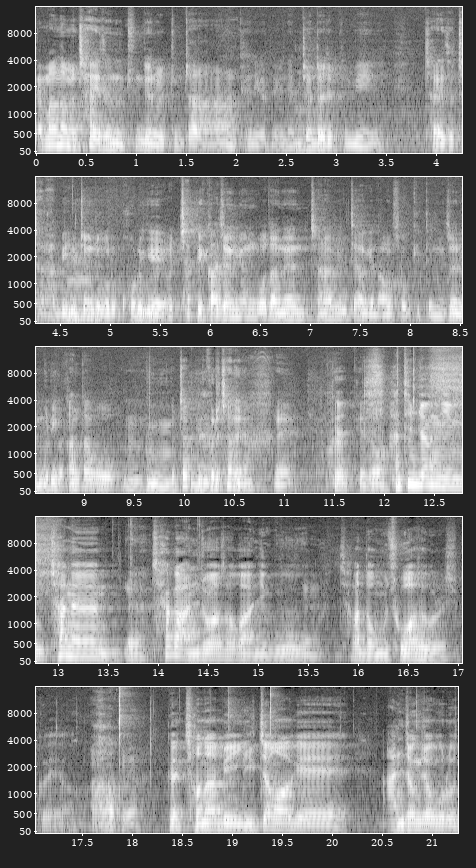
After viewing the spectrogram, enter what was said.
웬만하면 차에서는 충전을 좀 잘 안 하는 편이거든요. 왜냐면 전자제품이 차에서 전압이 일정적으로 고르게 어차피 가정용보다는 전압이 일정하게 나올 수 없기 때문에 저는 무리가 간다고 음. 어차피 그렇잖아요. 네. 그 그래서 한 팀장님 차는 네. 차가 안 좋아서가 아니고 네. 차가 너무 좋아서 그러실 거예요. 아 그래요? 그러니까 전압이 일정하게 안정적으로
